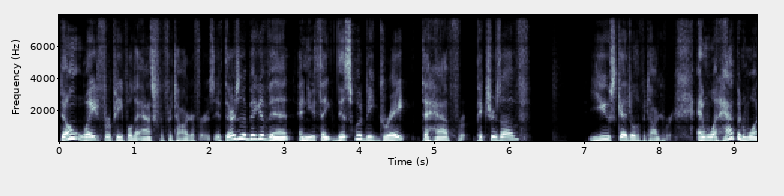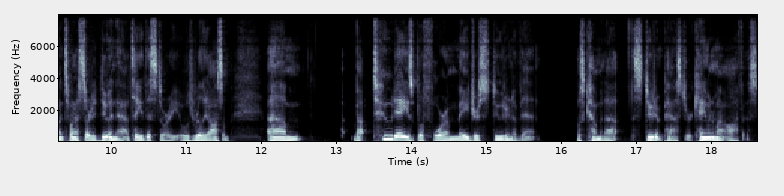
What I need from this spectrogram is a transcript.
don't wait for people to ask for photographers. If there's a big event and you think this would be great to have for pictures of, you schedule the photographer. And what happened once when I started doing that, I'll tell you this story. It was really awesome. Um, about two days before a major student event was coming up, the student pastor came into my office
